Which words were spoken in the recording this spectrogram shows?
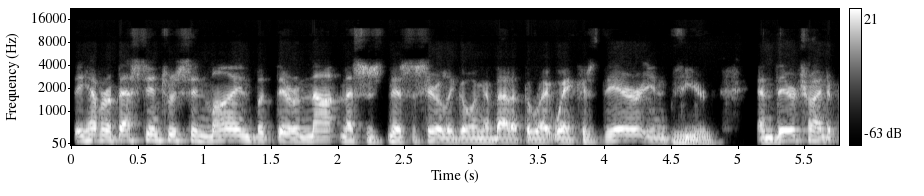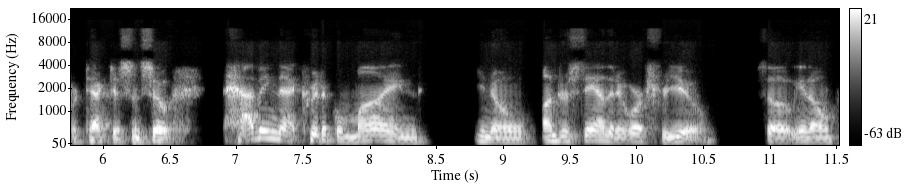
They have our best interests in mind, but they're not necessarily going about it the right way because they're in fear mm-hmm. and they're trying to protect us. And so having that critical mind, you know, understand that it works for you. So, you know,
